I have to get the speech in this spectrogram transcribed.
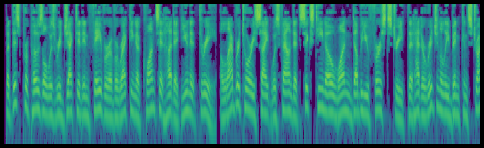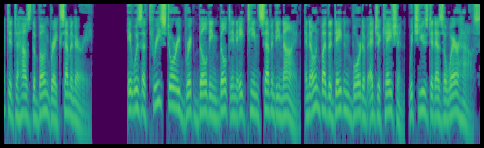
but this proposal was rejected in favor of erecting a Quonset hut at Unit 3. A laboratory site was found at 1601 W First Street that had originally been constructed to house the Bonebrake Seminary. It was a three-story brick building built in 1879, and owned by the Dayton Board of Education, which used it as a warehouse.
